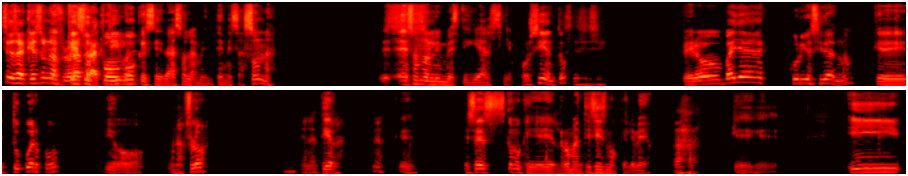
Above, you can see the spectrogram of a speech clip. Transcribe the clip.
Sí, o sea, que es una eh, flor que atractiva. supongo que se da solamente en esa zona. Eso no lo investigué al 100%, Sí, sí, sí. pero vaya curiosidad, ¿no? Que tu cuerpo dio una flor en la tierra. Ah, que ese es como que el romanticismo que le veo. Ajá. Que... Y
